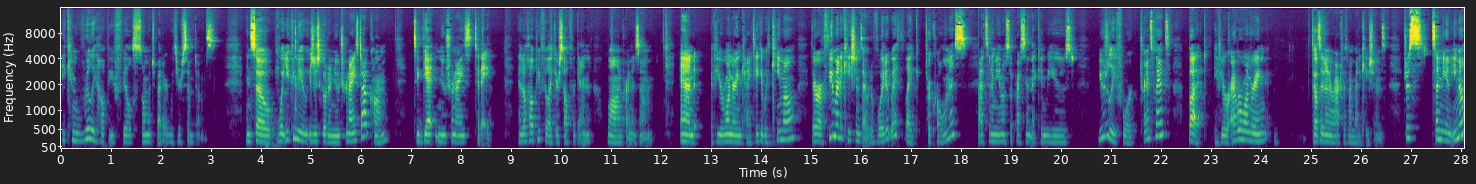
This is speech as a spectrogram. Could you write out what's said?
it can really help you feel so much better with your symptoms. And so what you can do is just go to nutranize.com to get Nutranize today. And it'll help you feel like yourself again while on prednisone. And if you're wondering, can I take it with chemo? There are a few medications I would avoid it with, like tacrolimus. That's an immunosuppressant that can be used usually for transplants. But if you're ever wondering, does it interact with my medications? Just send me an email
